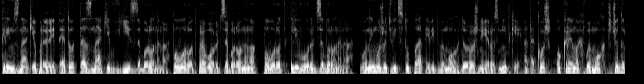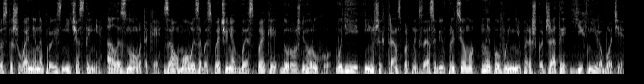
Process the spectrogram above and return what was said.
крім знаків пріоритету та знаків в'їзд заборонено, поворот праворуч заборонено, поворот ліворуч заборонено. Вони можуть відступати від вимог дорожньої розмітки, а також окремих вимог щодо розташування на проїзній частині, але знову таки за умови забезпечення безпеки дорожнього руху. Водії інших транспортних засобів при цьому не повинні перешкоджати їхній роботі.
